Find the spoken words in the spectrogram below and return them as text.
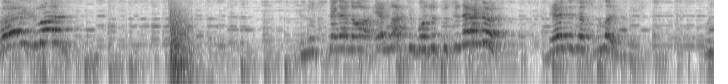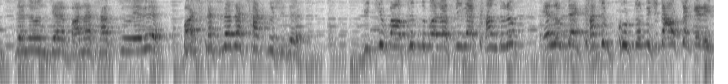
Hey ulan! Yunus denen o emlakçı bozuntusu nerede? Neredesin ulan Yunus? Üç sene önce bana sattığı evi başkasına da satmıştı. Bir çup altın numarasıyla kandırıp elimden kaçıp kurtulmuştu alçak herif.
